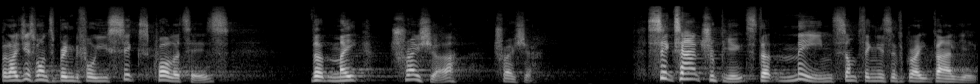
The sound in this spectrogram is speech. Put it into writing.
But I just want to bring before you six qualities that make treasure treasure. Six attributes that mean something is of great value.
